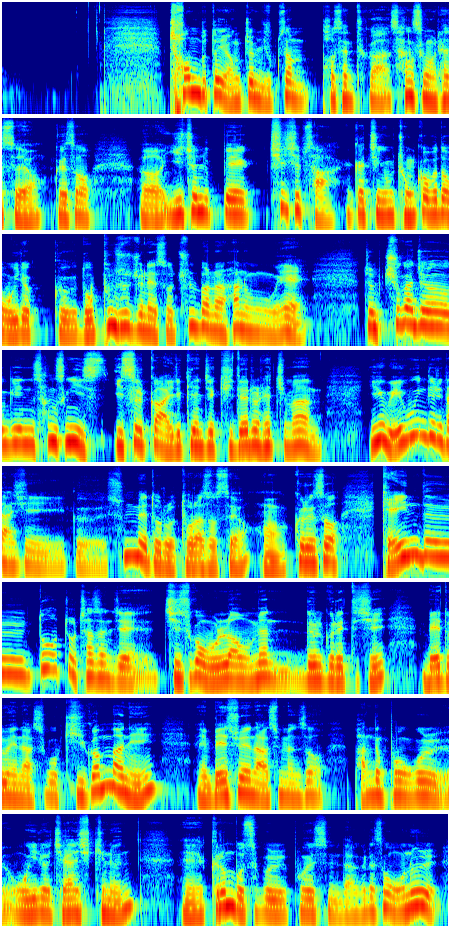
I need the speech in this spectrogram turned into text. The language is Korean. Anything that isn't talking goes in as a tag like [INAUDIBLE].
처음부터 0.63%가 상승을 했어요. 그래서 어 2674. 그러니까 지금 종가보다 오히려 그 높은 수준에서 출발을 한 후에 좀 추가적인 상승이 있, 을까 이렇게 이제 기대를 했지만 이게 외국인들이 다시 그 순매도로 돌아섰어요. 어, 그래서 개인들도 쫓아서 이제 지수가 올라오면 늘 그랬듯이 매도에 나서고 기관만이 매수에 나서면서 반등폭을 오히려 제한시키는 예, 그런 모습을 보였습니다. 그래서 오늘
